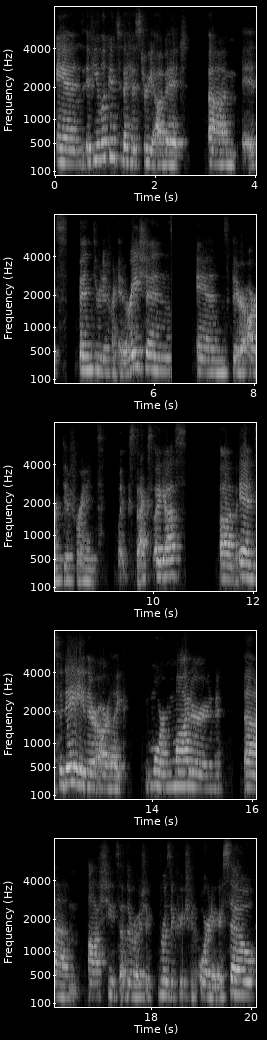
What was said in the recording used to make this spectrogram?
and if you look into the history of it, um, it's been through different iterations, and there are different like sects, I guess. Um, and today there are like more modern um, offshoots of the Rose- Rosicrucian Order. So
